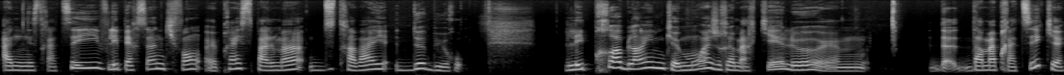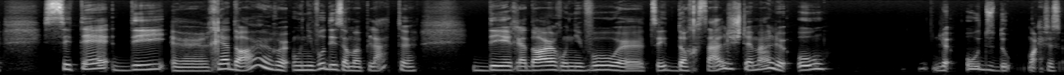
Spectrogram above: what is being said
administratives, les personnes qui font euh, principalement du travail de bureau. Les problèmes que moi je remarquais là, dans ma pratique, c'était des raideurs au niveau des omoplates, des raideurs au niveau dorsal, justement, le haut le haut du dos. Oui, c'est ça.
